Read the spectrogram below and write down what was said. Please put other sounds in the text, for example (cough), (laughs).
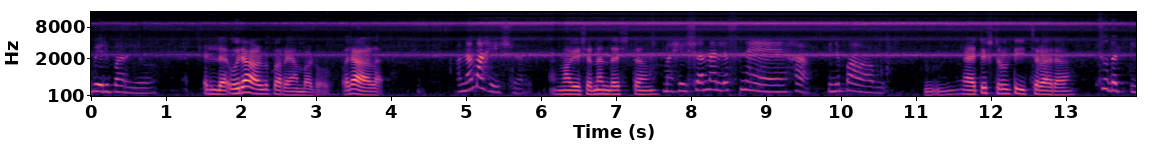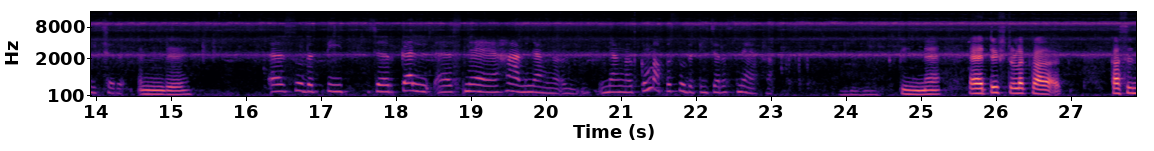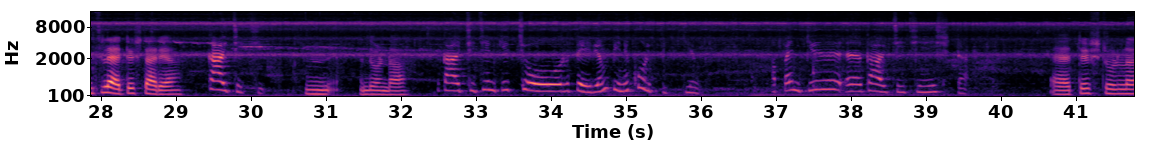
രണ്ടുപേര് പറയോ? ഇല്ല ഒരാൾ പറയാൻ പാടുള്ളൂ. ഒരാൾ. എന്നാ മഹേശ്വർ. മഹേശ്വരന് എന്താ ഇഷ്ടം? മഹേശ്വർ നല്ല സ്നേഹ പിന്നെ പാവം. ഏറ്റവും ഇഷ്ടമുള്ള ടീച്ചർ ആരാ? സുധ ടീച്ചർ. എന്ത്? സുധ ടീച്ചർക്ക് സ്നേഹമാണ് ഞങ്ങൾ ഞങ്ങൾക്കും അപ്പം സുധ ടീച്ചർ സ്നേഹം. പിന്നെ ഏറ്റവും ഇഷ്ടമുള്ള കസിൻസിൽ ഏറ്റവും ഇഷ്ടം ആരെയാ കാഴ്ചച്ചി എന്തുകൊണ്ടാ? കാഴ്ചച്ചി എനിക്ക് ചോറ് തരും പിന്നെ കുളിപ്പിക്കും. അപ്പം എനിക്ക് കാഴ്ചച്ചിനെ ഇഷ്ട. ഏറ്റവും ഇഷ്ടമുള്ള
